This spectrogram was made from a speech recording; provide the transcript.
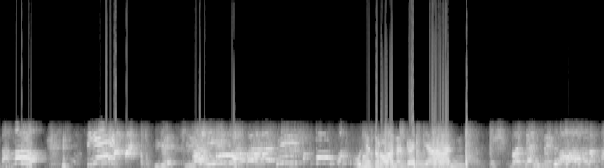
Takbo! Sige! Sige! Takbo! Huwag niyo turuan ng ganyan! Ba't yan, Bepag?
